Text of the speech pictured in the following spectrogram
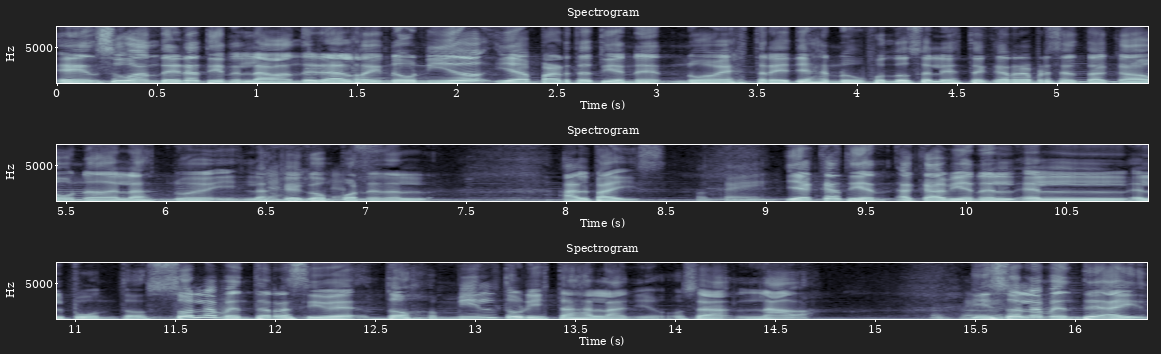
En su bandera tiene la bandera del Reino Unido y aparte tiene nueve estrellas en un fondo celeste que representa cada una de las nueve islas Las que islas. componen al, al país. Y acá, tiene, acá viene el, el- el punto. Solamente recibe 2.000 turistas al año, o sea, nada. Y solamente hay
